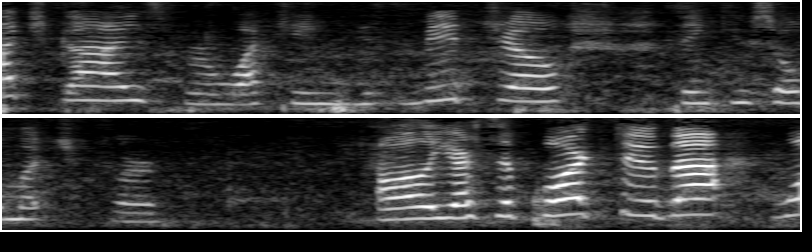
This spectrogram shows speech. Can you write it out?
Much guys for watching this video. Thank you so much for all your support to the 100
